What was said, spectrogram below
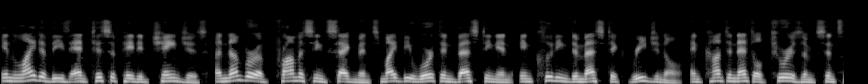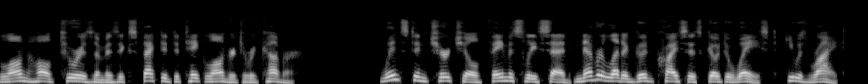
In light of these anticipated changes, a number of promising segments might be worth investing in, including domestic, regional, and continental tourism since long-haul tourism is expected to take longer to recover. Winston Churchill famously said, never let a good crisis go to waste, he was right.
